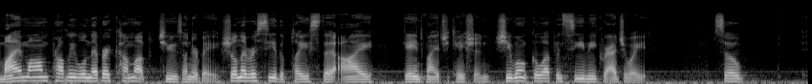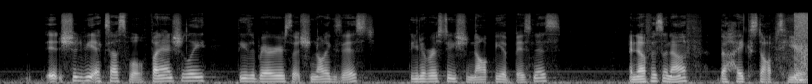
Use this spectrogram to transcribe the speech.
my mom probably will never come up to Thunder Bay. She'll never see the place that I gained my education. She won't go up and see me graduate. So it should be accessible. Financially, these are barriers that should not exist. The university should not be a business. Enough is enough. The hike stops here.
